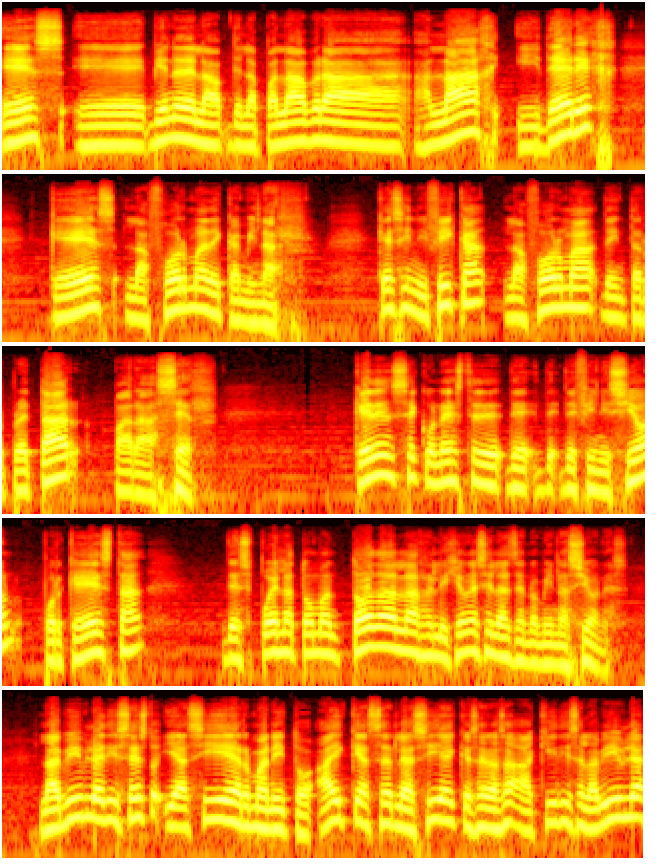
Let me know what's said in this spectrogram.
es, eh, viene de la, de la palabra alaj y derech, que es la forma de caminar. ¿Qué significa? La forma de interpretar para hacer. Quédense con esta de- de- de- definición porque esta después la toman todas las religiones y las denominaciones. La Biblia dice esto y así, hermanito, hay que hacerle así, hay que hacer así. Aquí dice la Biblia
